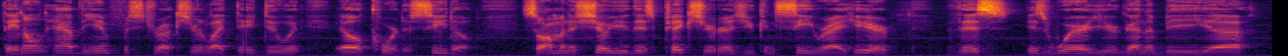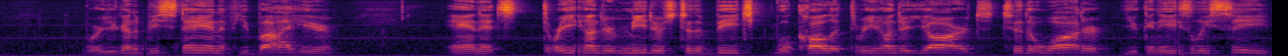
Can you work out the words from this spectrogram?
they don't have the infrastructure like they do at El Cortecito. So, I'm going to show you this picture as you can see right here. This is where you're going to be, uh, where you're going to be staying if you buy here and it's 300 meters to the beach. We'll call it 300 yards to the water. You can easily see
